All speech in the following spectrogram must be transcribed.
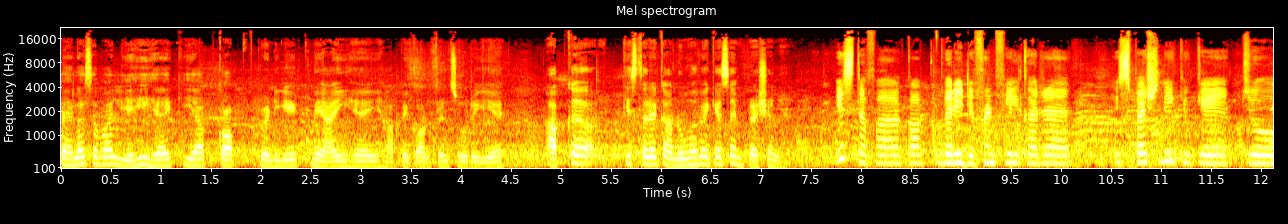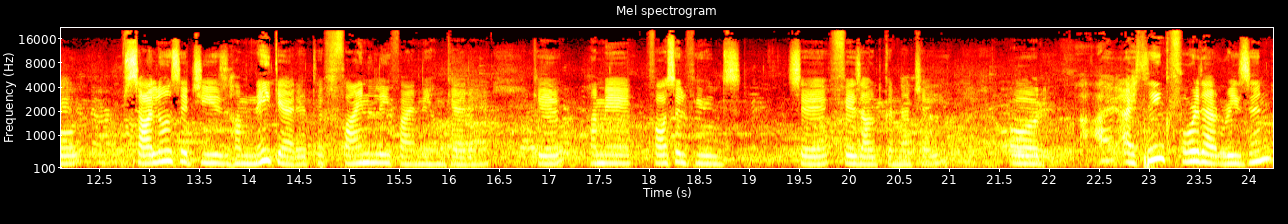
पहला सवाल यही है कि आप कॉप 28 में आई हैं, यहाँ पे कॉन्फ्रेंस हो रही है। आपका किस तरह का अनुभव है, कैसा इम्प्रेशन है? इस दफ़ा कॉप वेरी डिफरेंट फील कर रहा है स्पेशली क्योंकि जो सालों से चीज़ हम नहीं कह रहे थे फाइनली फाइनली हम कह रहे हैं कि हमें फॉसल फ्यूल्स से फ़ेज़ आउट करना चाहिए। और I think for that reason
